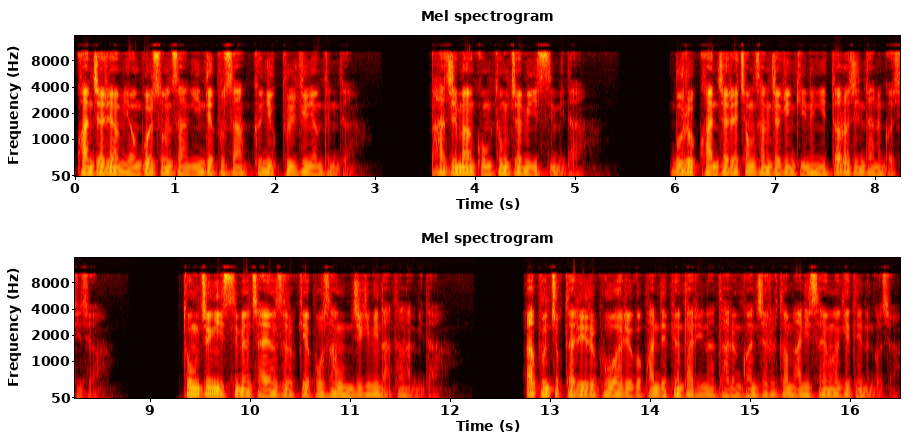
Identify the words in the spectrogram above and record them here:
관절염, 연골 손상, 인대 부상, 근육 불균형 등등. 하지만 공통점이 있습니다. 무릎 관절의 정상적인 기능이 떨어진다는 것이죠. 통증이 있으면 자연스럽게 보상 움직임이 나타납니다. 아픈 쪽 다리를 보호하려고 반대편 다리나 다른 관절을 더 많이 사용하게 되는 거죠.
